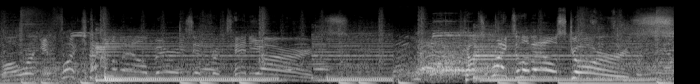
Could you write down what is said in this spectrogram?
Ball work in front. Kevin Leveille buries it for 10 yards. Comes right to Leveille, scores.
